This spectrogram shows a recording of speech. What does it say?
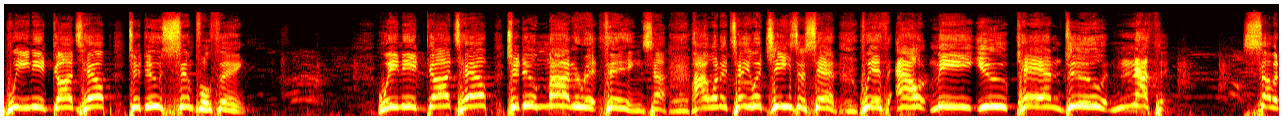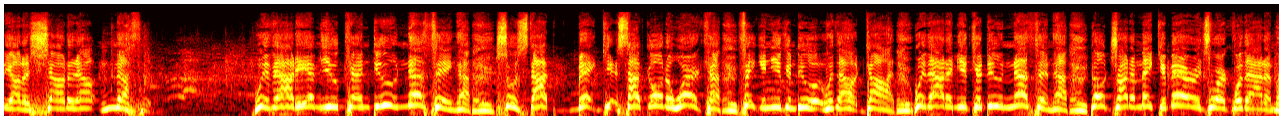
We need God's help to do simple things. We need God's help to do moderate things. I want to tell you what Jesus said without me, you can do nothing. Somebody ought to shout it out nothing. Without him, you can do nothing. So stop, stop going to work thinking you can do it without God. Without him, you can do nothing. Don't try to make your marriage work without him.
